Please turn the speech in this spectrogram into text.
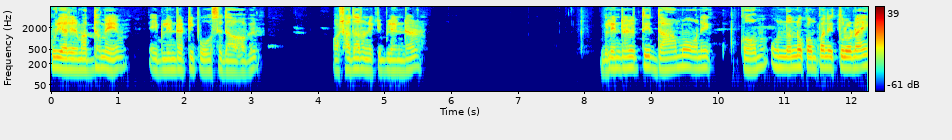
কুরিয়ারের মাধ্যমে এই ব্লেন্ডারটি পৌঁছে দেওয়া হবে। অসাধারণ একটি ব্লেন্ডার। ব্লেন্ডারটির দামও অনেক কম। অন্যান্য কোম্পানির তুলনায়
